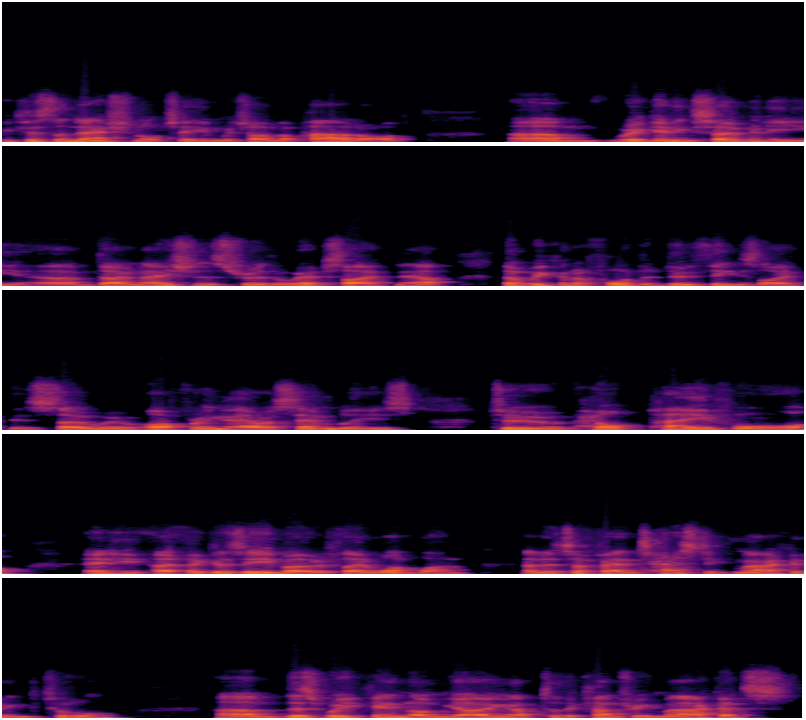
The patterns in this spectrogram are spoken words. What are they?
because the national team, which I'm a part of, um, we're getting so many uh, donations through the website now that we can afford to do things like this. So we're offering our assemblies to help pay for any a, a gazebo if they want one, and it's a fantastic marketing tool. Um, this weekend, I'm going up to the country markets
